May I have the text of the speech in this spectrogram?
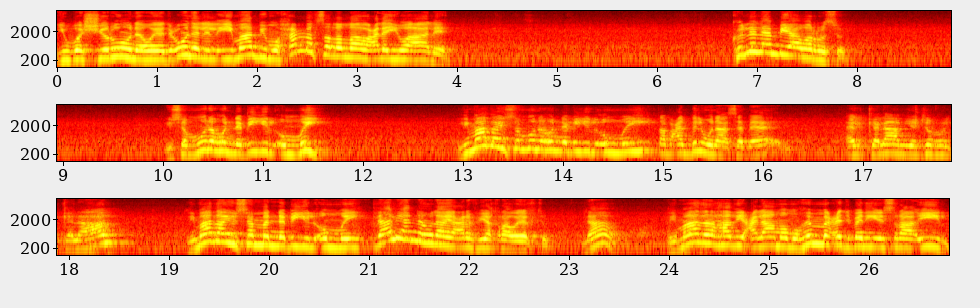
يبشرون ويدعون للإيمان بمحمد صلى الله عليه وآله. كل الأنبياء والرسل. يسمونه النبي الأمي. لماذا يسمونه النبي الأمي؟ طبعا بالمناسبة الكلام يجر الكلام لماذا يسمى النبي الأمي؟ لا لأنه لا يعرف يقرأ ويكتب. لا. لماذا هذه علامة مهمة عند بني إسرائيل؟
